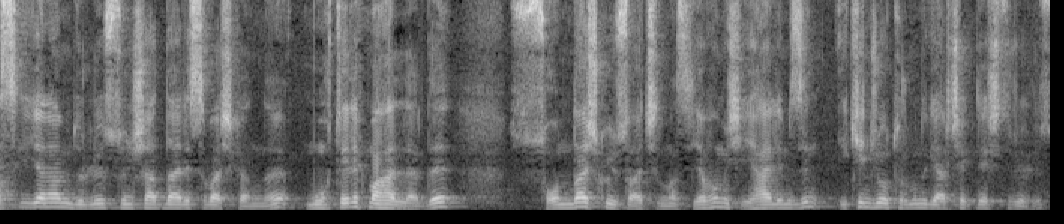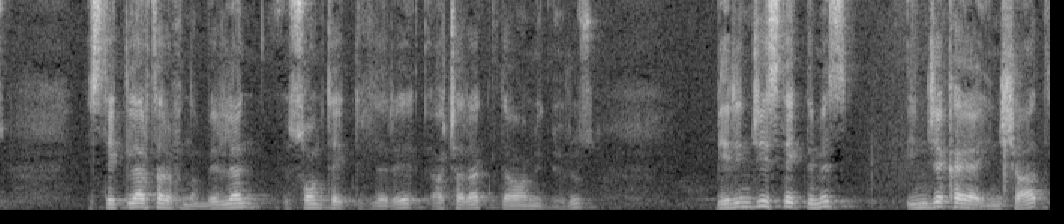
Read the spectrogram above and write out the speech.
ASKİ Genel Müdürlüğü Sunşat Dairesi Başkanlığı muhtelif mahallelerde sondaj kuyusu açılması yapılmış ihalemizin ikinci oturumunu gerçekleştiriyoruz. İstekliler tarafından verilen son teklifleri açarak devam ediyoruz. Birinci isteklimiz İncekaya İnşaat.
